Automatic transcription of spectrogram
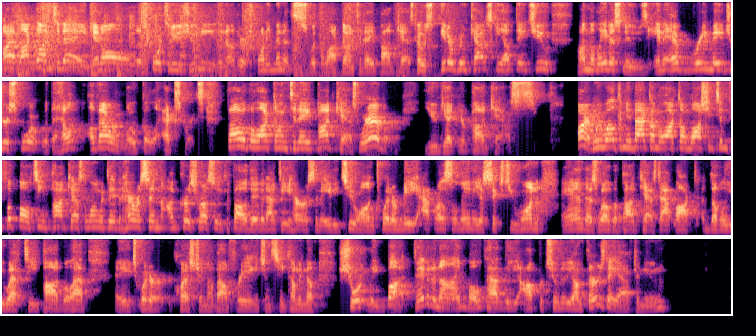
All right, Locked On Today. Get all the sports news you need in under 20 minutes with the Locked On Today podcast. Host Peter Bukowski updates you on the latest news in every major sport with the help of our local experts. Follow the Locked On Today podcast wherever you get your podcasts. All right, we welcome you back on the Locked On Washington Football Team podcast, along with David Harrison. I'm Chris Russell. You can follow David at D Harrison82 on Twitter, me at Russellmania621, and as well the podcast at Locked WFT Pod. We'll have a Twitter question about free agency coming up shortly. But David and I both had the opportunity on Thursday afternoon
